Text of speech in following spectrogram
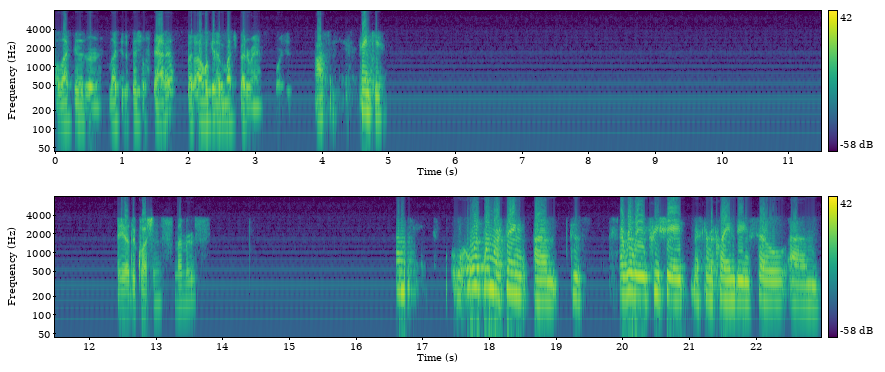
elected or elected official status, but I will get a much better answer for you. Awesome. Thank you. Any other questions, members? Um, one, one more thing, because I really appreciate Mr. McLean being so um,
